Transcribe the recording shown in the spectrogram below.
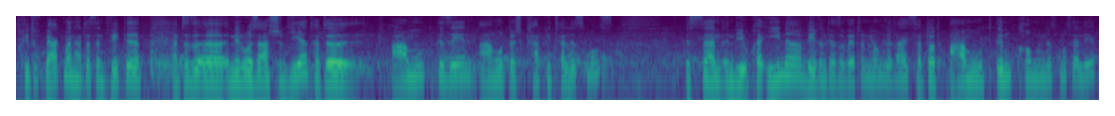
Friedhof Bergmann hat das entwickelt, hatte äh, in den USA studiert, hatte Armut gesehen, Armut durch Kapitalismus ist dann in die Ukraine während der Sowjetunion gereist, hat dort Armut im Kommunismus erlebt.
